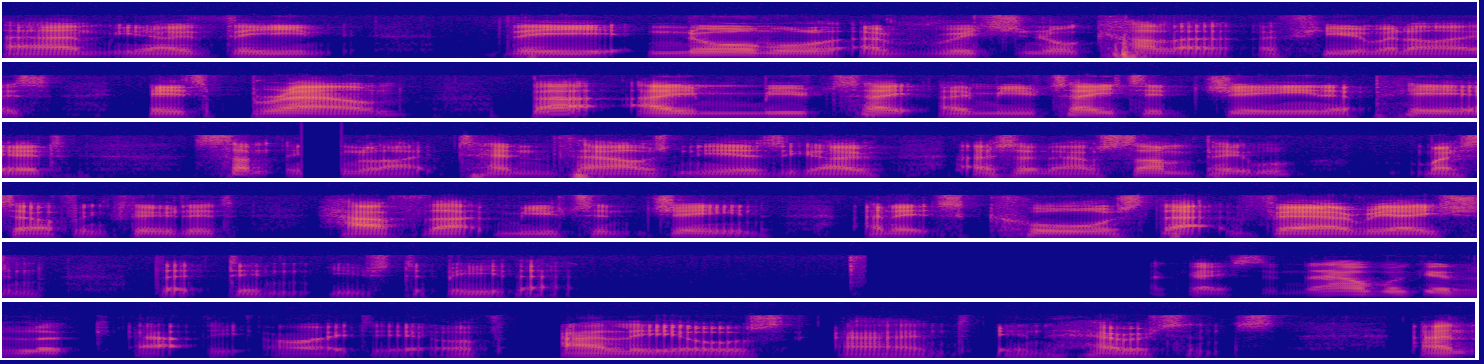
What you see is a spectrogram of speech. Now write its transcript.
Um, you know, the the normal original color of human eyes is brown, but a, muta- a mutated gene appeared something like 10,000 years ago, and so now some people, myself included, have that mutant gene, and it's caused that variation that didn't used to be there. Okay, so now we're going to look at the idea of alleles and inheritance. An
